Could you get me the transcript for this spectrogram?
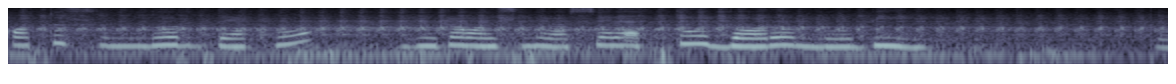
কত সুন্দর দেখো ভিউটা অনেক সুন্দর আসছে আর এত বড় নদী। তো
